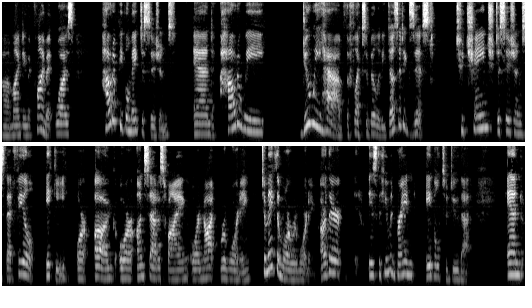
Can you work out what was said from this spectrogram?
uh, Minding the Climate, was how do people make decisions and how do we do we have the flexibility? Does it exist to change decisions that feel icky or ugh or unsatisfying or not rewarding to make them more rewarding? Are there is the human brain able to do that? And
